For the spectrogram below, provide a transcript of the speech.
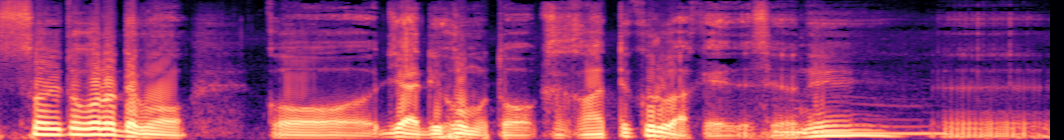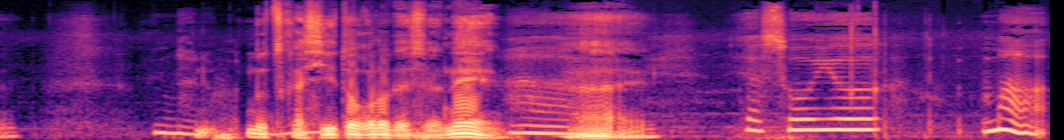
そういうところでも、こうじゃあリフォームと関わってくるわけですよね。えー、難しいところですよね。はい。じゃあそういうま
